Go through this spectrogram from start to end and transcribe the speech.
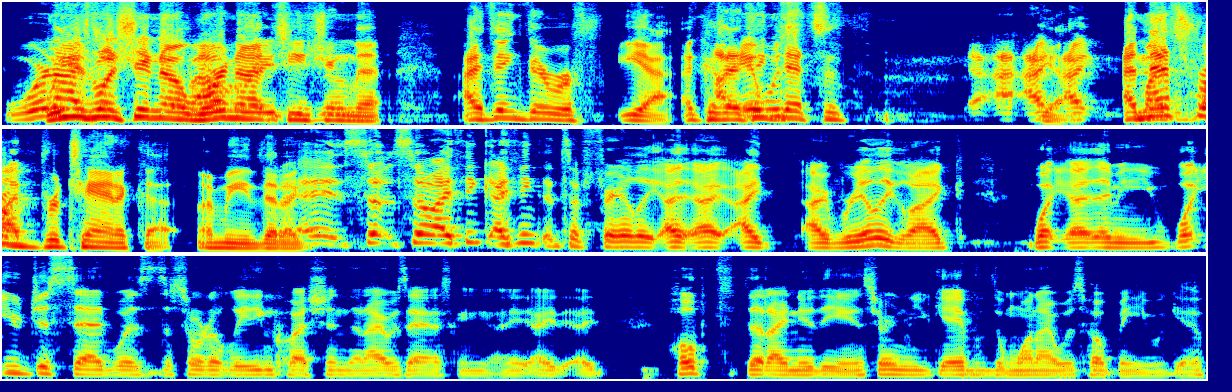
We're we not. just want you to teaching know we're not racism. teaching that i think there were yeah because i think was- that's a I, yeah. I, and my- that's from my- britannica i mean that i Uh, so so I think I think that's a fairly I I I, I really like what I mean what you just said was the sort of leading question that I was asking. I, I I hoped that I knew the answer, and you gave the one I was hoping you would give,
